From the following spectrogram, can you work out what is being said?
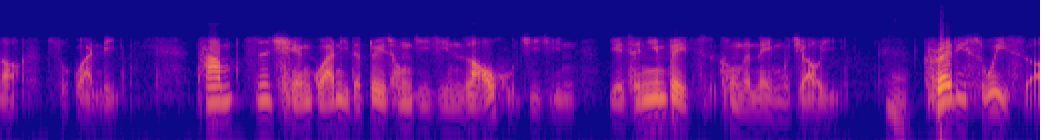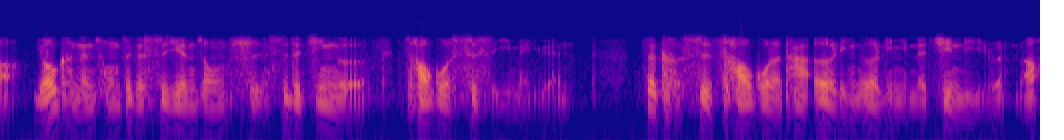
哦，所管理。他之前管理的对冲基金老虎基金，也曾经被指控的内幕交易。Credit Suisse 啊，有可能从这个事件中损失的金额超过四十亿美元。这可是超过了他二零二零年的净利润啊！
